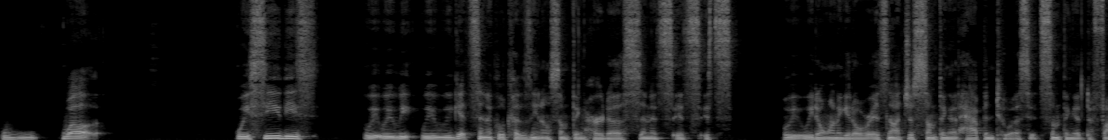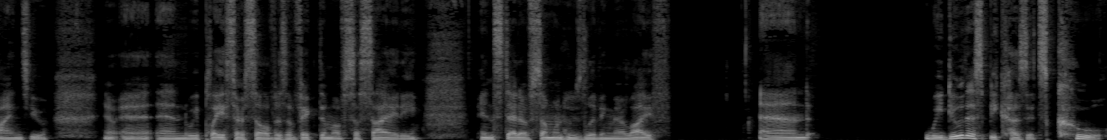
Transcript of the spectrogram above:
well, we see these. We, we, we, we get cynical because you know something hurt us and it's it's it's we, we don't want to get over it. It's not just something that happened to us. It's something that defines you. you know, and, and we place ourselves as a victim of society instead of someone who's living their life. And we do this because it's cool.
